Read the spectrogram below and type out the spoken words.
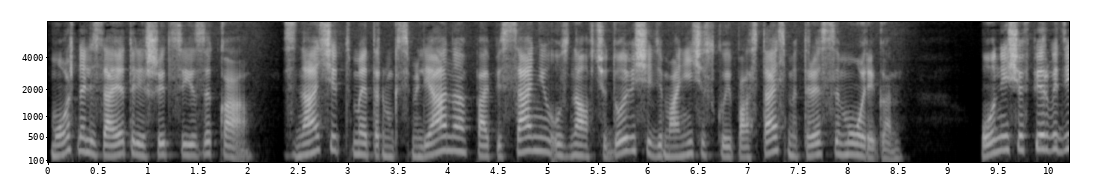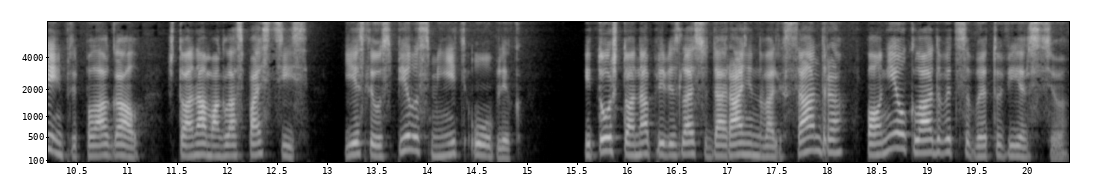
можно ли за это лишиться языка. Значит, мэтр Максимилиана по описанию узнал в чудовище демоническую ипостась мэтрессы Мориган. Он еще в первый день предполагал, что она могла спастись, если успела сменить облик – и то, что она привезла сюда раненого Александра, вполне укладывается в эту версию.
